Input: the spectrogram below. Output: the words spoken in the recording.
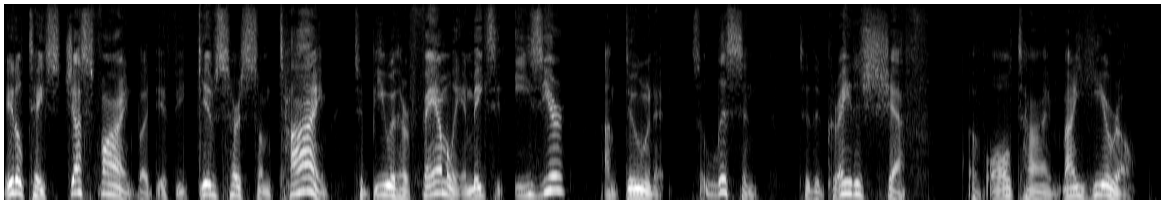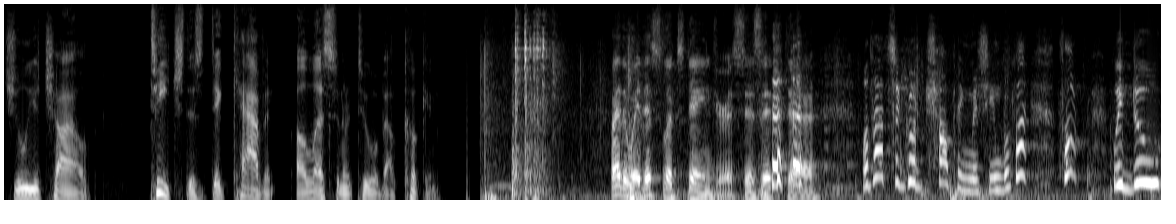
It'll taste just fine, but if it gives her some time to be with her family and makes it easier, I'm doing it. So listen to the greatest chef of all time, my hero, Julia Child, teach this Dick Cavett a lesson or two about cooking. By the way, this looks dangerous, is it? Uh... well, that's a good chopping machine. But What I thought we'd do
